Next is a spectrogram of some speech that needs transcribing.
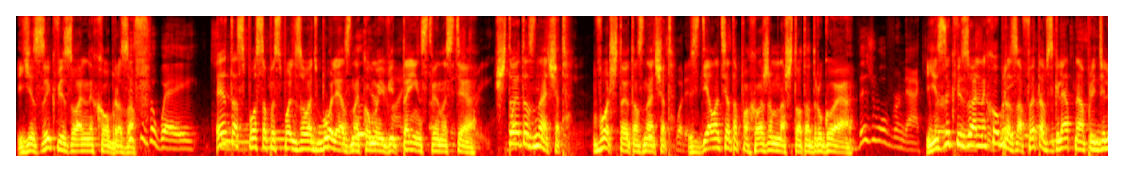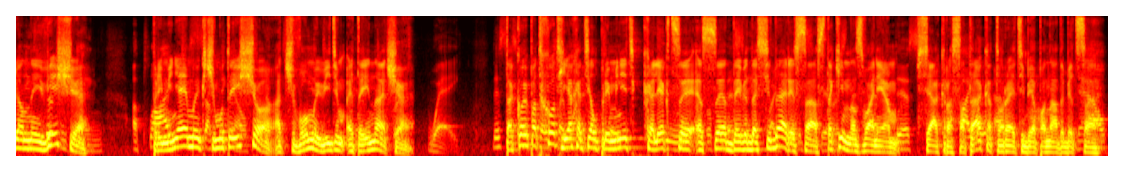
Язык визуальных образов. Это способ использовать более знакомый вид таинственности. Что это значит? Вот что это значит. Сделать это похожим на что-то другое. Язык визуальных образов – это взгляд на определенные вещи, применяемые к чему-то еще, от чего мы видим это иначе. Такой подход я хотел применить к коллекции эссе Дэвида Сидариса с таким названием «Вся красота, которая тебе понадобится».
